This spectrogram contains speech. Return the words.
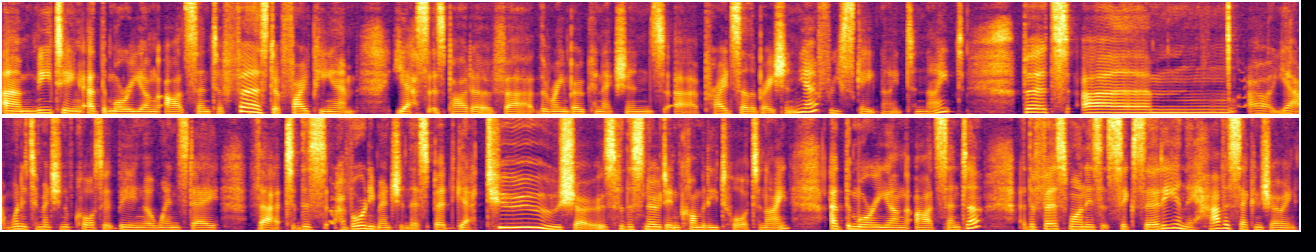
um, meeting at the Maury Young Arts Center first at 5 p.m. Yes, as part of uh, the Rainbow Connections uh, Pride celebration. Yeah, free skate night tonight. But um, oh, yeah, wanted to mention, of course, it being a Wednesday, that this, I've already mentioned this, but yeah, two shows for the Snowed In Comedy Tour tonight at the Maury Young Arts Centre. The first one is at 6.30 and they have a second showing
